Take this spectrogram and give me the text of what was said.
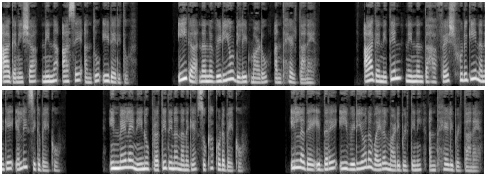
ಆಗ ನಿಶಾ ನಿನ್ನ ಆಸೆ ಅಂತೂ ಈಡೇರಿತು. ಈಗ ನನ್ನ ವಿಡಿಯೋ ಡಿಲೀಟ್ ಮಾಡು ಅಂತ ಹೇಳ್ತಾನೆ. ಆಗ ನಿತಿನ್ ನಿನ್ನಂತಹ ಫ್ರೆಶ್ ಹುಡುಗಿ ನನಗೆ ಎಲ್ಲಿ ಸಿಗಬೇಕು? ಇನ್ಮೇಲೆ ನೀನು ಪ್ರತಿದಿನ ನನಗೆ ಸುಖ ಕೊಡಬೇಕು. ಇಲ್ಲದೆ ಇದ್ದರೆ ಈ ವಿಡಿಯೋನ ವೈರಲ್ ಮಾಡಿಬಿಡ್ತೀನಿ ಅಂತ ಹೇಳಿಬಿಡ್ತಾನೆ.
